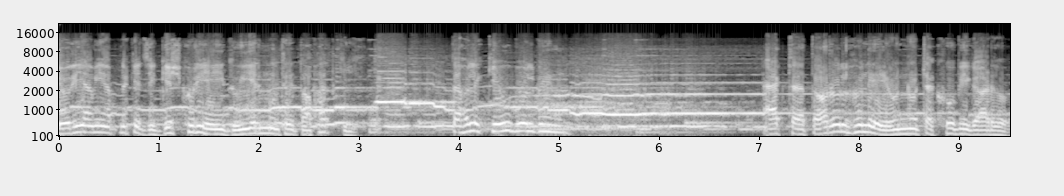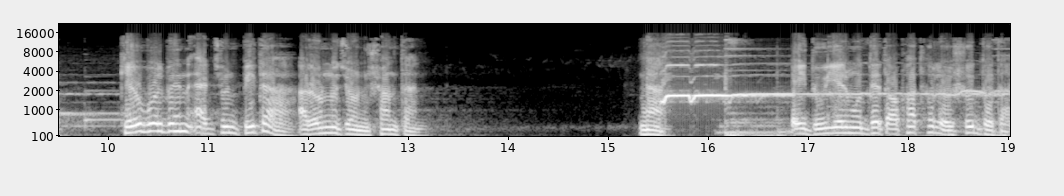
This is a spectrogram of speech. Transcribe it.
যদি আমি আপনাকে জিজ্ঞেস করি, এই দুইয়ের মধ্যে তফাৎ কি? তাহলে কেউ বলবেন একটা তরল হলে অন্যটা খুবই গাঢ়। কেউ বলবেন, একজন পিতা আর অন্যজন সন্তান। না, এই দুইয়ের মধ্যে তফাৎ হলো শুদ্ধতা।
